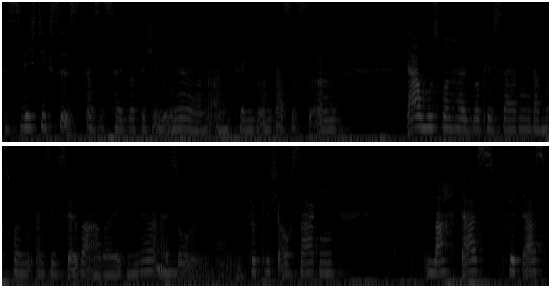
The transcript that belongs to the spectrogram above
das Wichtigste ist, dass es halt wirklich im Inneren anfängt und dass es ähm, da muss man halt wirklich sagen, da muss man an sich selber arbeiten. Ja? Mhm. Also wirklich auch sagen, mach das für das,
